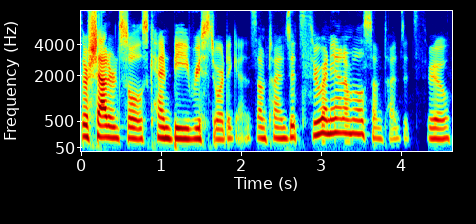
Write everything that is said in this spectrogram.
their shattered souls can be restored again. Sometimes it's through an animal, sometimes it's through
